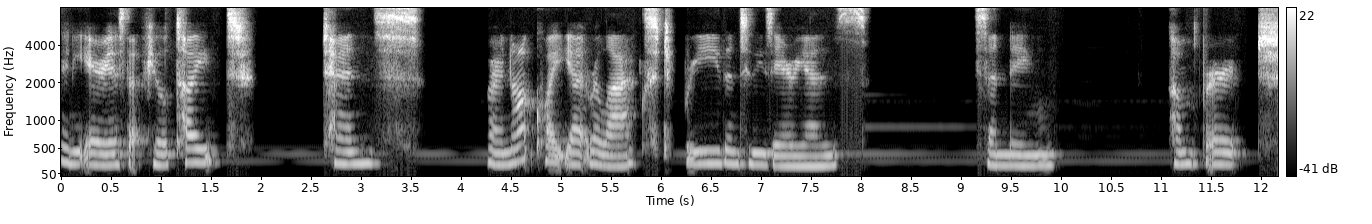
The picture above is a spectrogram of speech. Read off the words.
Any areas that feel tight, tense, or not quite yet relaxed, breathe into these areas, sending comfort,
